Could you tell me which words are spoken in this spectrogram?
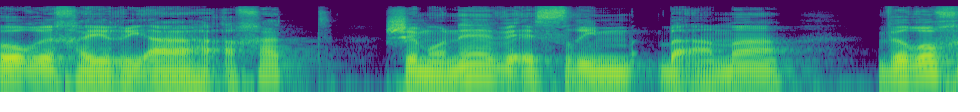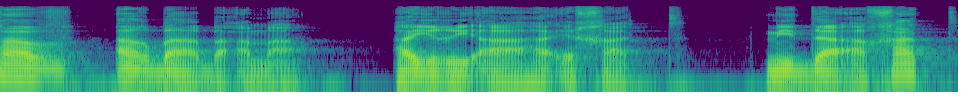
אורך היריעה האחת, שמונה ועשרים באמה, ורוחב ארבע באמה, היריעה האחת, מידה אחת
